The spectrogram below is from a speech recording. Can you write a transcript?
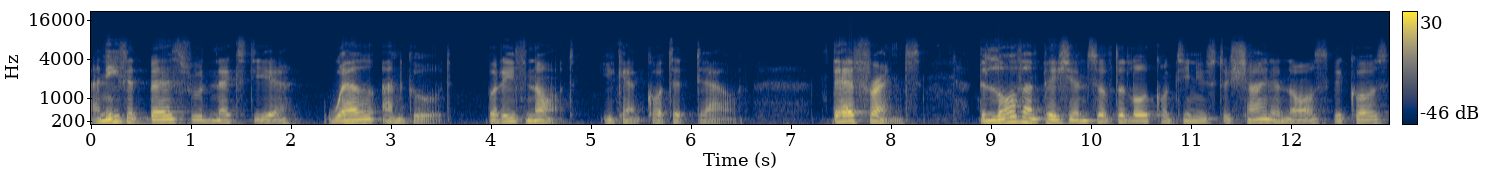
and if it bears fruit next year, well and good. But if not, you can cut it down. Dear friends, the love and patience of the Lord continues to shine on us because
